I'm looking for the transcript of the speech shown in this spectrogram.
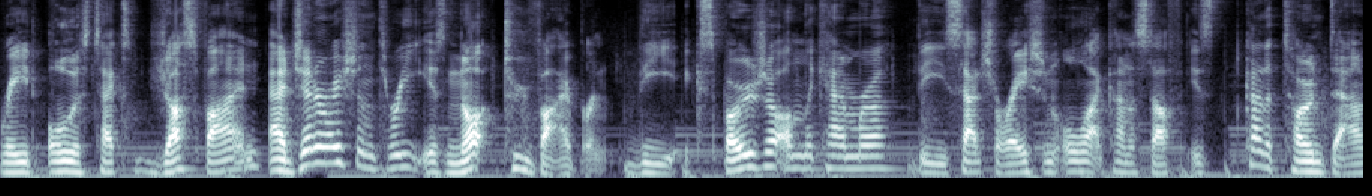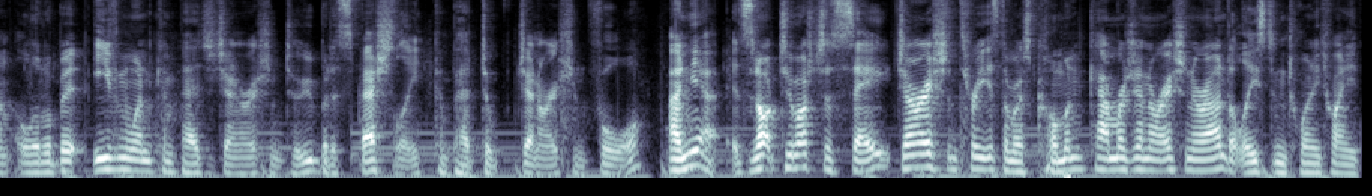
read all this text just fine. And generation 3 is not too vibrant. The exposure on the camera, the saturation, all that kind of stuff is kind of toned down a little bit, even when compared to generation 2, but especially compared to generation 4. And yeah, it's not too much to say. Generation 3 is the most common camera generation around, at least in 2022,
